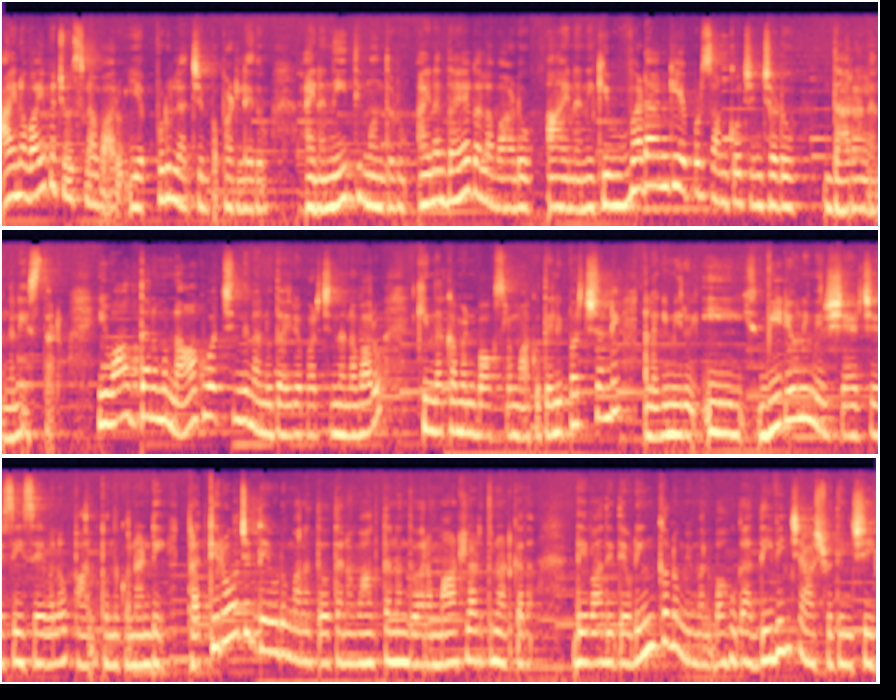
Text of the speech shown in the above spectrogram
ఆయన వైపు చూసిన వారు ఎప్పుడూ లజ్జింపబడలేదు. ఆయన నీతిమంతుడు ఆయన దయగలవాడు ఆయన నీకు ఇవ్వడానికి ఎప్పుడు సంకోచించడు ధారాళంగానే ఇస్తాడు. ఈ వాగ్దానము నాకు వచ్చింది నన్ను ధైర్యపరిచింది అన్నవారు కింద కమెంట్ బాక్స్లో మాకు తెలియపరచండి. అలాగే మీరు ఈ వీడియోని మీరు షేర్ చేసి ఈ సేవలో పాల్పొందుకొనండి. ప్రతిరోజు దేవుడు మనతో తన వాగ్దానం ద్వారా మాట్లాడుతున్నాడు కదా. దేవాది దేవుడు ఇంకను మిమ్మల్ని బహు బహుగా దీవించి ఆస్వాదించి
